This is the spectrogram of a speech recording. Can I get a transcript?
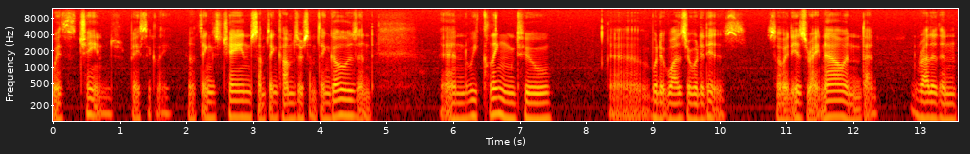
with change, basically. You know, things change, something comes or something goes, and and we cling to uh, what it was or what it is. So it is right now, and that rather than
